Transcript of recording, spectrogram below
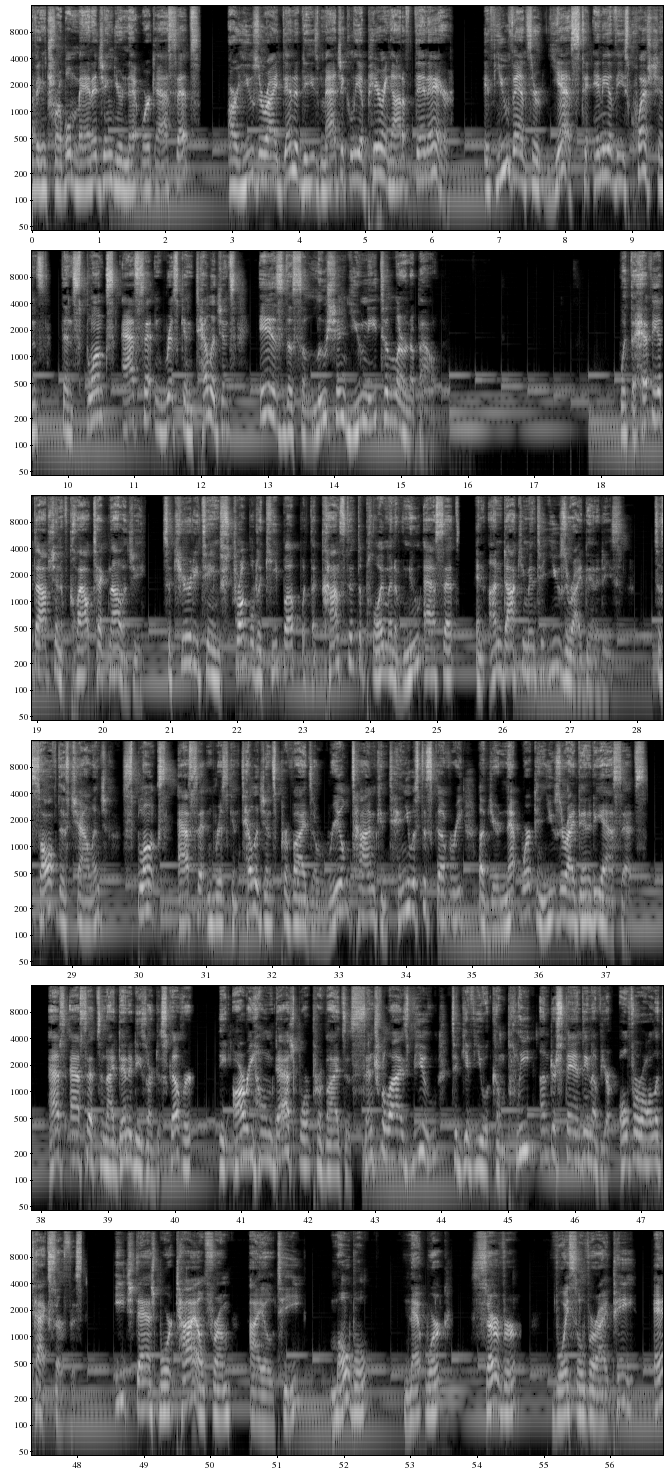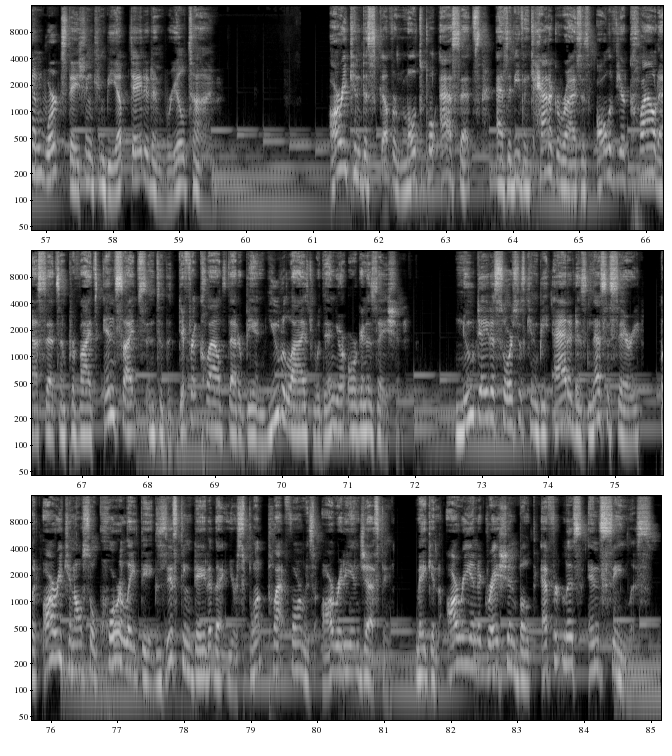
Having trouble managing your network assets? Are user identities magically appearing out of thin air? If you've answered yes to any of these questions, then Splunk's Asset and Risk Intelligence is the solution you need to learn about. With the heavy adoption of cloud technology, security teams struggle to keep up with the constant deployment of new assets and undocumented user identities. To solve this challenge, Splunk's Asset and Risk Intelligence provides a real time continuous discovery of your network and user identity assets. As assets and identities are discovered, the ARI Home dashboard provides a centralized view to give you a complete understanding of your overall attack surface. Each dashboard tile from IoT, mobile, network, server, voice over IP, and workstation can be updated in real time. ARI can discover multiple assets as it even categorizes all of your cloud assets and provides insights into the different clouds that are being utilized within your organization. New data sources can be added as necessary, but ARI can also correlate the existing data that your Splunk platform is already ingesting, making ARI integration both effortless and seamless.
